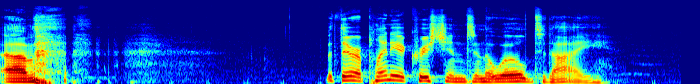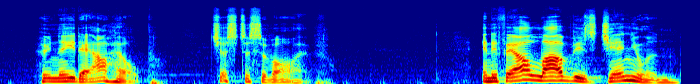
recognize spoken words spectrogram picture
Um, but there are plenty of Christians in the world today who need our help just to survive. And if our love is genuine,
